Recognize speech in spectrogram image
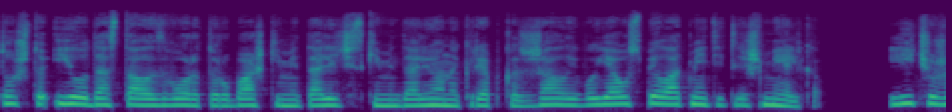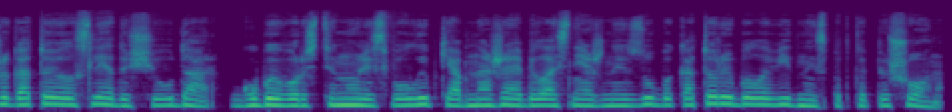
То, что Ио достал из ворота рубашки металлический медальон и крепко сжал его, я успела отметить лишь мельком. Лич уже готовил следующий удар. Губы его растянулись в улыбке, обнажая белоснежные зубы, которые было видно из-под капюшона.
